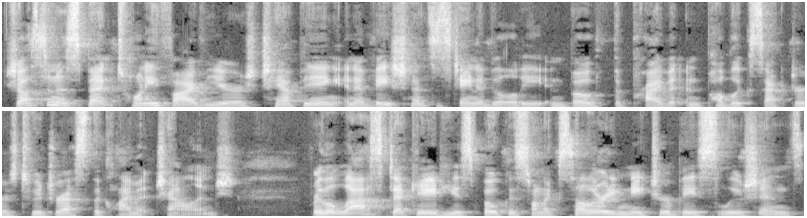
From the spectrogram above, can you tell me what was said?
Justin has spent 25 years championing innovation and sustainability in both the private and public sectors to address the climate challenge. For the last decade, he has focused on accelerating nature based solutions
